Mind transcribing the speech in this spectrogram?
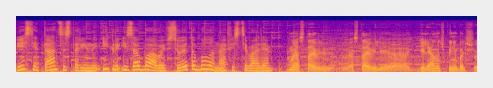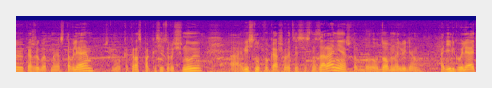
песни, танцы, старинные игры и забавы – все это было на фестивале. Мы оставили, оставили э, деляночку небольшую, каждый год мы оставляем, чтобы как раз покосить вручную. А, весь лук выкашивается, естественно, заранее, чтобы было удобно людям ходить, гулять.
